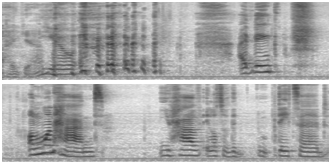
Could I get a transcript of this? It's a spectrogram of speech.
I yeah. You know, I think on one hand, you have a lot of the dated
